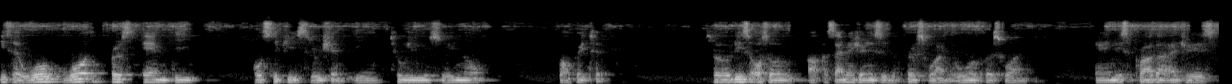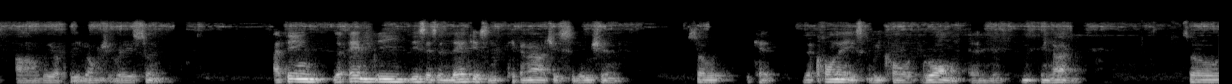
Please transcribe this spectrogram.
is a world, world first AMD OCP solution in 2U3 form factor. So this also, uh, as I mentioned, this is the first one, the world first one. And this product actually is, uh, will be launched very soon. I think the AMD, this is the latest technology solution. So okay, the corner is we call Rome and Milan. So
